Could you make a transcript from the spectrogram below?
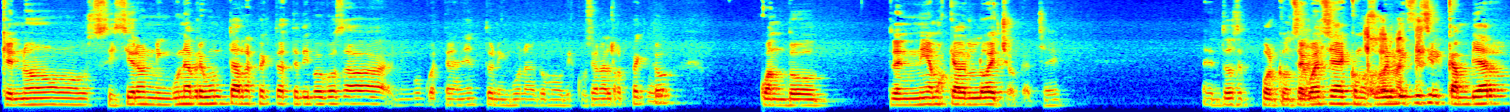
que no se hicieron ninguna pregunta respecto a este tipo de cosas, ningún cuestionamiento, ninguna como discusión al respecto, cuando teníamos que haberlo hecho, ¿cachai? Entonces, por consecuencia, es como súper difícil cambiar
